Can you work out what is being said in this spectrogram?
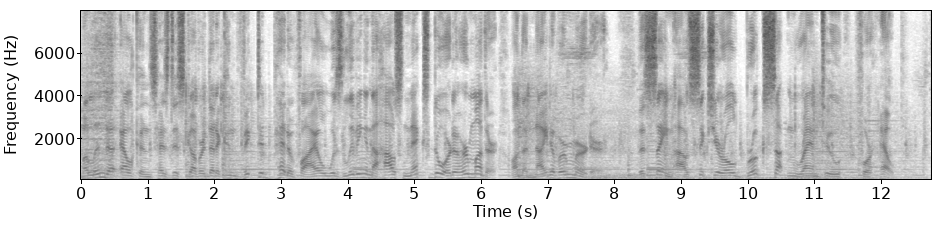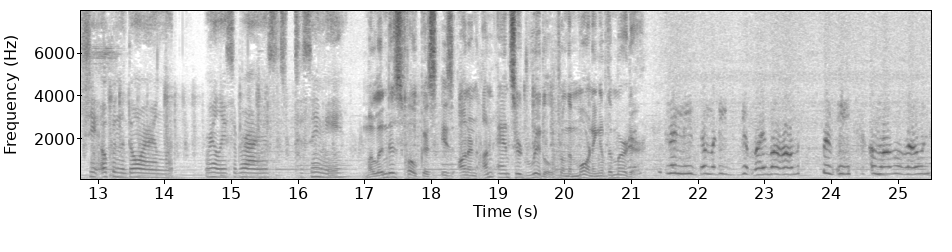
Melinda Elkins has discovered that a convicted pedophile was living in the house next door to her mother on the night of her murder. The same house six year old Brooke Sutton ran to for help. She opened the door and looked really surprised to see me. Melinda's focus is on an unanswered riddle from the morning of the murder. I need somebody to get my mom for me. I'm all alone.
